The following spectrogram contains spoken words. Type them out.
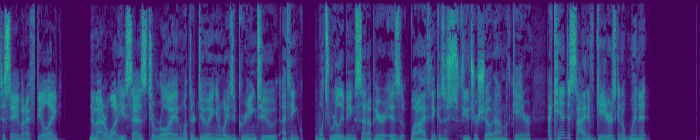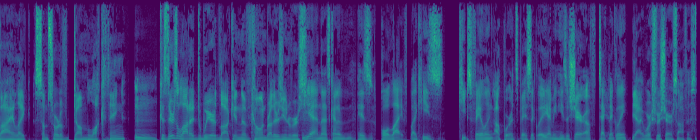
to say, but I feel like no matter what he says to Roy and what they're doing and what he's agreeing to, I think what's really being set up here is what I think is a future showdown with Gator. I can't decide if Gator's going to win it by like some sort of dumb luck thing Mm. because there's a lot of weird luck in the Coen brothers universe. Yeah, and that's kind of his whole life. Like he's keeps failing upwards basically. I mean, he's a sheriff technically. Yeah, it works for the sheriff's office.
